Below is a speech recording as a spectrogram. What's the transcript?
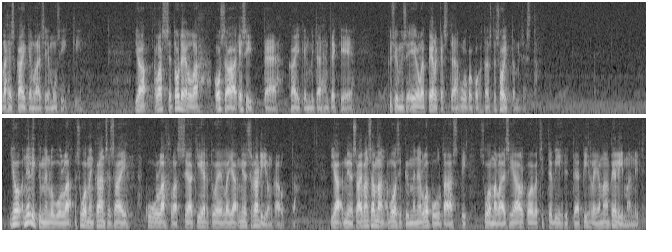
lähes kaikenlaiseen musiikkiin. Ja Lasse todella osaa esittää kaiken, mitä hän tekee. Kysymys ei ole pelkästään ulkokohtaista soittamisesta. Jo 40-luvulla Suomen kansa sai kuulla Lassea kiertueella ja myös radion kautta. Ja myös aivan saman vuosikymmenen lopulta asti suomalaisia alkoivat sitten viihdyttää Pihlajamaan pelimannit,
